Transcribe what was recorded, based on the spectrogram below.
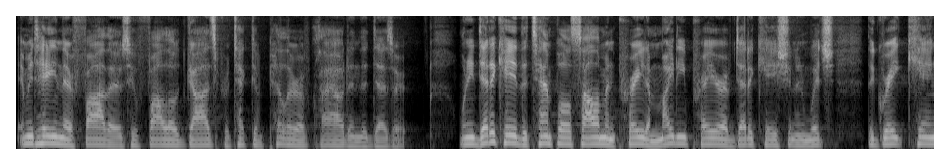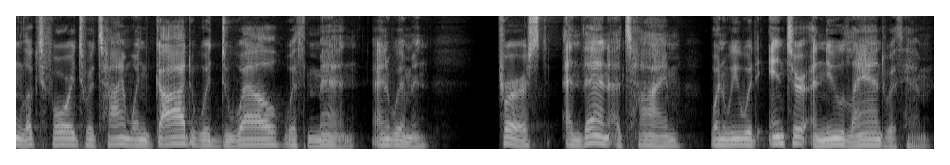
imitating their fathers who followed God's protective pillar of cloud in the desert. When he dedicated the temple, Solomon prayed a mighty prayer of dedication in which the great king looked forward to a time when God would dwell with men and women first, and then a time when we would enter a new land with him.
